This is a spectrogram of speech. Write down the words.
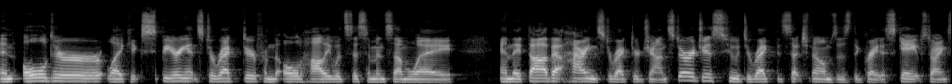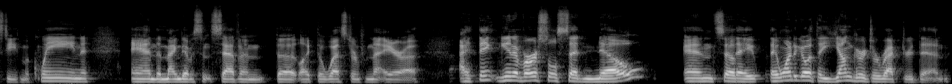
an older, like experienced director from the old Hollywood system in some way. And they thought about hiring this director, John Sturges, who directed such films as The Great Escape, starring Steve McQueen, and The Magnificent Seven, the like the western from that era. I think Universal said no, and so they they wanted to go with a younger director then.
